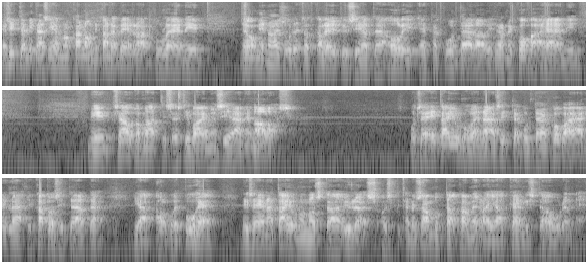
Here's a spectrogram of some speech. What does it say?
Ja sitten mitä siihen mun kanoni kaneveraan tulee, niin ne ominaisuudet, jotka löytyi sieltä, oli, että kun täällä oli tällainen kova ääni, niin se automaattisesti vaimensi äänen alas. Mutta se ei tajunnut enää sitten, kun tämä kova ääni lähti, katosi täältä ja alkoi puhe, niin se ei enää tajunnut nostaa ylös. Olisi pitänyt sammuttaa kamera ja käynnistää uudelleen,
